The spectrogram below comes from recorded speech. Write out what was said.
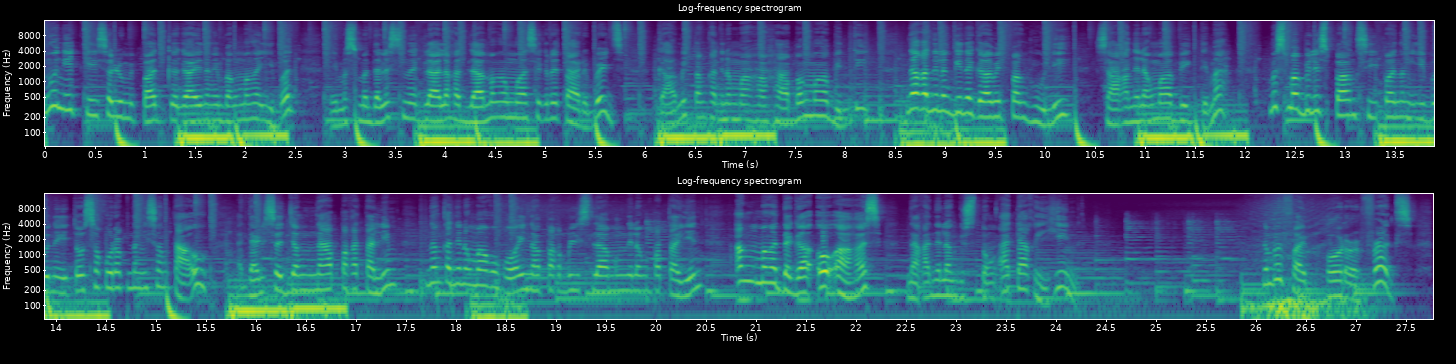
Ngunit kaysa lumipad kagaya ng ibang mga ibon, ay mas madalas na naglalakad lamang ang mga Secretary Birds gamit ang kanilang mahahabang mga binti na kanilang ginagamit pang huli sa kanilang mga biktima. Mas mabilis pa ang sipa ng ibon na ito sa kurap ng isang tao at dahil sadyang napakatalim ng kanilang mga kuko ay napakabilis lamang nilang patayin ang mga daga o ahas na kanilang gustong atakihin. Number 5, Horror Frogs.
